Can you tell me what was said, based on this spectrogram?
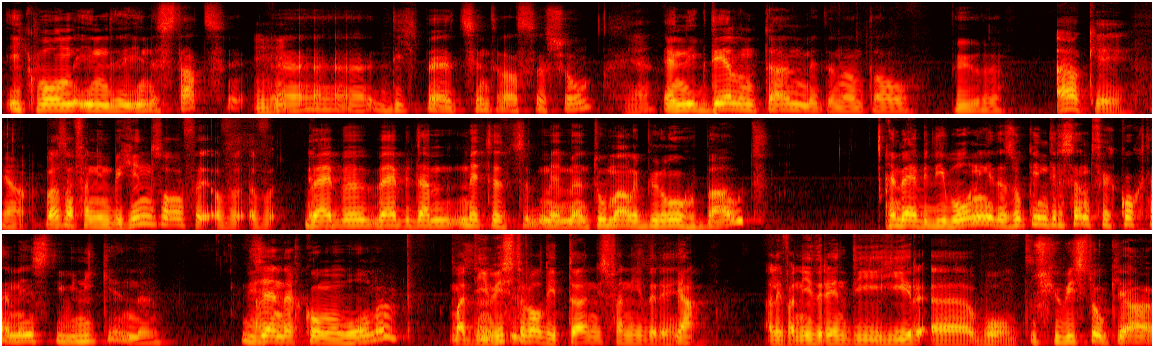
ik woon in de, in de stad, Mhm. eh, dicht bij het Centraal Station. Ja. En ik deel een tuin met een aantal buren. Ah, oké. Ja. Was dat van in het begin zo? Of, of, of- Wij, hebben, wij hebben dat met, het, met mijn toenmalig bureau gebouwd. En wij hebben die woningen, dat is ook interessant, verkocht aan mensen die we niet kenden. Die zijn daar komen wonen. Maar die wisten wel, die tuin is van iedereen? Ja. Alleen van iedereen die hier eh, woont. Dus je wist ook, ja,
